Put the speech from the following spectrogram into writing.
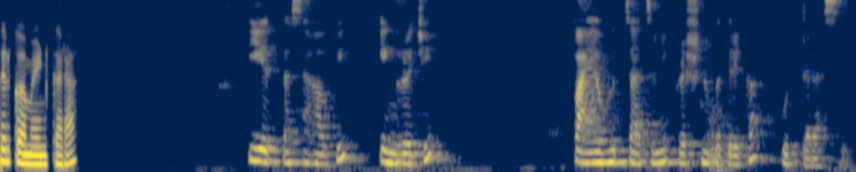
तर कमेंट करा. इयत्ता सहावी इंग्रजी. पायाभूत चाचणी प्रश्नपत्रिका उत्तरासहित.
